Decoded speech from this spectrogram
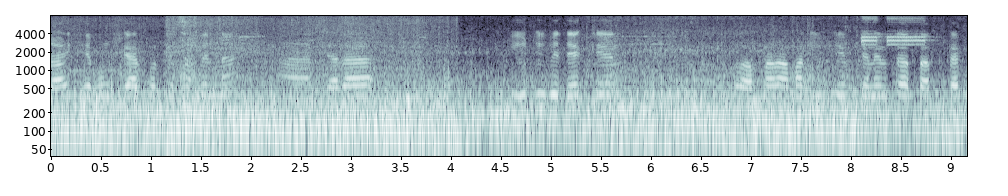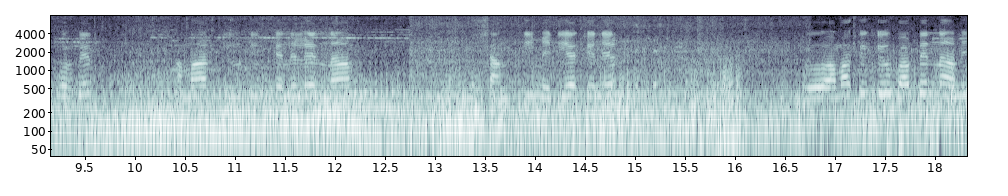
লাইক এবং শেয়ার করতে পারবেন না। আর যারা ইউটিউবে দেখছেন, তো আপনারা আমার ইউটিউব চ্যানেলটা সাবস্ক্রাইব করবেন। আমার ইউটিউব চ্যানেলের নাম শান্তি মিডিয়া চ্যানেল তো আমাকে কেউ ভাববেন না, আমি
